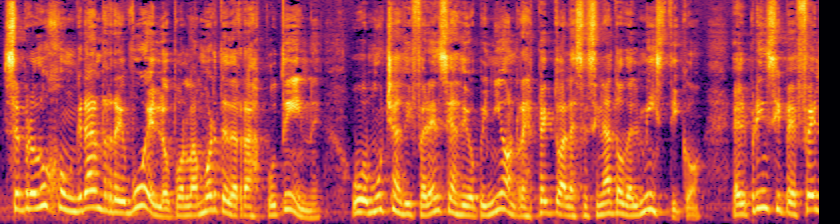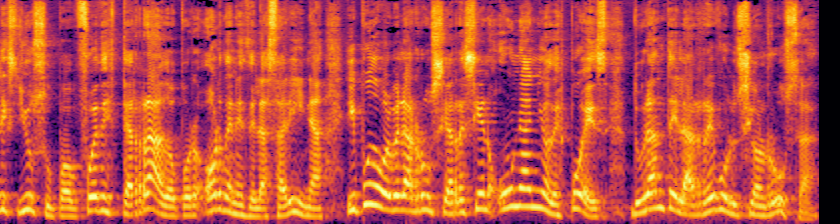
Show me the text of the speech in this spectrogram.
se produjo un gran revuelo por la muerte de Rasputín. Hubo muchas diferencias de opinión respecto al asesinato del místico. El príncipe Félix Yusupov fue desterrado por órdenes de la zarina y pudo volver a Rusia recién un año después, durante la Revolución rusa.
